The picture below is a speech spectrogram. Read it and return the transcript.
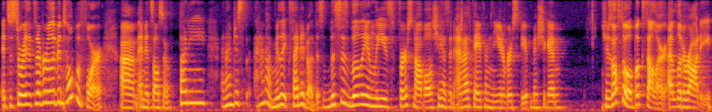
it's a story that's never really been told before. Um, and it's also funny. And I'm just, I don't know, I'm really excited about this. This is Lillian Li's first novel. She has an MFA from the University of Michigan. She's also a bookseller at Literati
